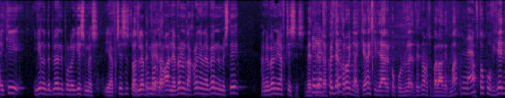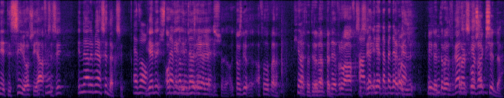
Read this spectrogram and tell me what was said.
72. Εκεί γίνονται πλέον υπολογίσιμες οι αυξήσεις. Το Πάμε με βλέπουμε ότι 30. ανεβαίνουν τα χρόνια, ανεβαίνουν οι μισθοί, ανεβαίνουν οι αυξήσεις. Με Τι λες, 35 Κωστή; χρόνια και ένα χιλιάρικο που βλέ- δείχναμε στο παράδειγμα, Ναι. αυτό που βγαίνει ετησίως η αύξηση είναι άλλη μια σύνταξη. Εδώ, στα 72 λες. το, δύο- αυτό εδώ πέρα. Ποιο; Στα 35 ευρώ αύξηση. Α, τα 35 ευρώ. Είναι Μας βγάζει 360.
